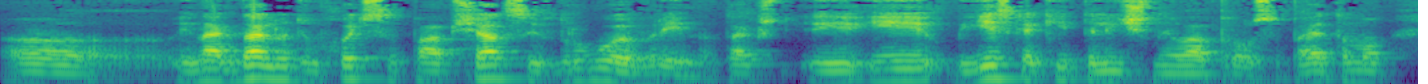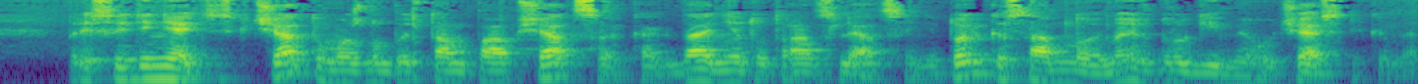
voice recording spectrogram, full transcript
э, иногда людям хочется пообщаться и в другое время. Так что, и, и есть какие-то личные вопросы. Поэтому Присоединяйтесь к чату, можно будет там пообщаться, когда нету трансляции. Не только со мной, но и с другими участниками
